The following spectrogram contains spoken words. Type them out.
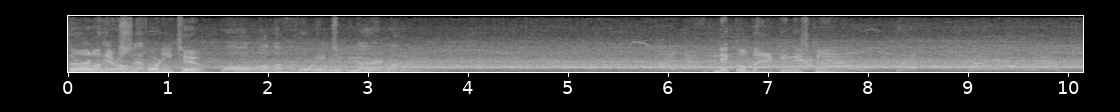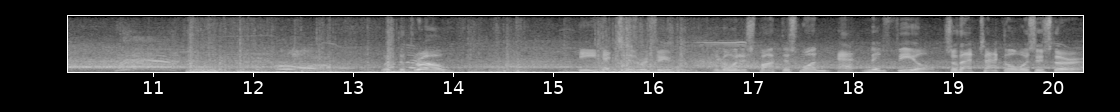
Third on their own 42. Ball on the 42-yard line. Nickelback in this time. With the throw, he hits his receiver. They're going to spot this one at midfield. So that tackle was his third.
